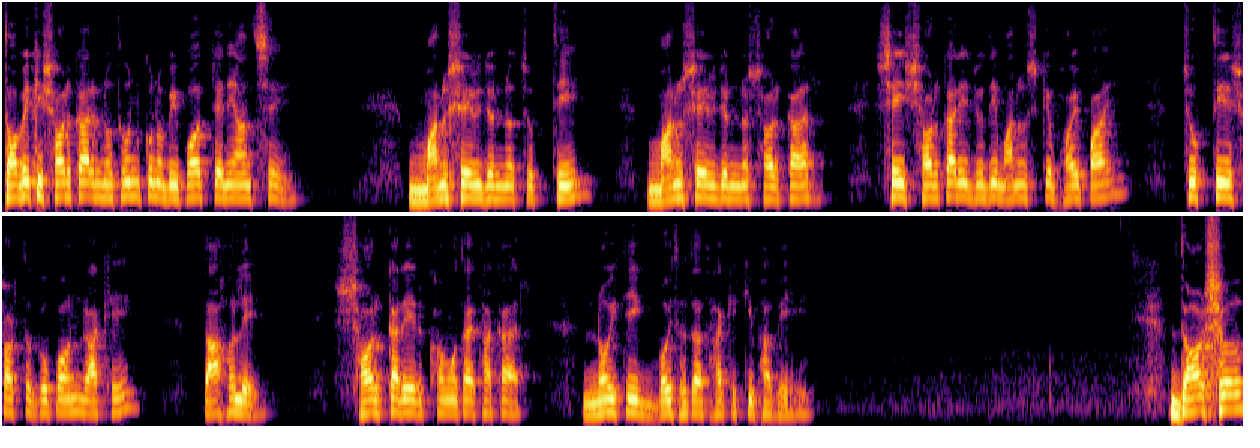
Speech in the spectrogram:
তবে কি সরকার নতুন কোনো বিপদ টেনে আনছে? মানুষের জন্য চুক্তি, মানুষের জন্য সরকার, সেই সরকারই যদি মানুষকে ভয় পায়, চুক্তির শর্ত গোপন রাখে, তাহলে সরকারের ক্ষমতায় থাকার নৈতিক বৈধতা থাকে কীভাবে? দর্শক,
